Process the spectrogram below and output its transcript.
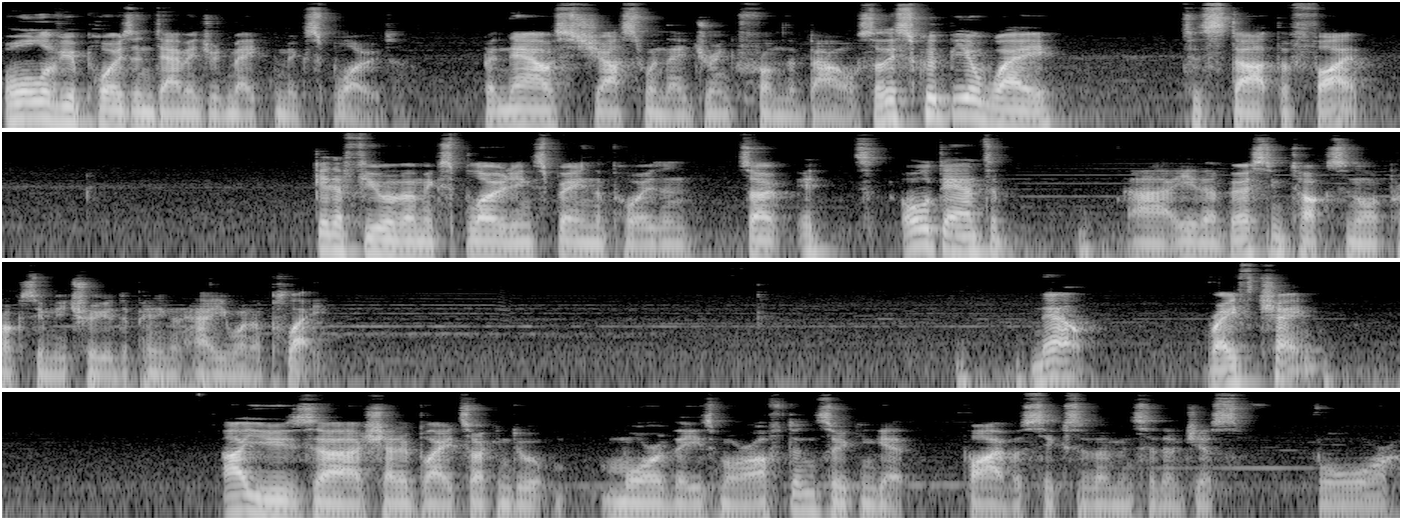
all of your poison damage would make them explode but now it's just when they drink from the barrel. So this could be a way to start the fight. Get a few of them exploding, spraying the poison. So it's all down to uh, either bursting toxin or proximity trigger, depending on how you want to play. Now, Wraith Chain. I use uh, Shadow Blade so I can do more of these more often, so you can get five or six of them instead of just four.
